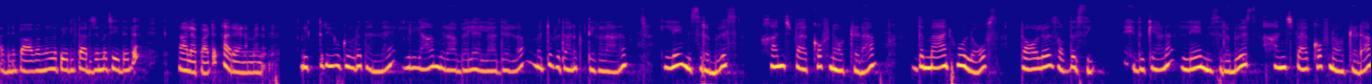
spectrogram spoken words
അതിന് പാവങ്ങൾ എന്ന പേരിൽ തർജമ ചെയ്തത് നാലാപ്പാട്ട് നാരായണ മേനോൻ വിക്ടർ ഹ്യൂഗോയുടെ തന്നെ ഈ ലാ മിറാബലെ അല്ലാതെയുള്ള മറ്റ് പ്രധാന കൃതികളാണ് Les Miserables hunchback of Notre Dame the man who loves toilers of the sea ഏതൊക്കെയാണ്? Les Miserables hunchback of Notre Dame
